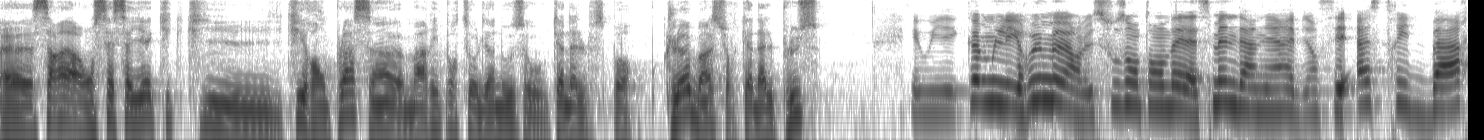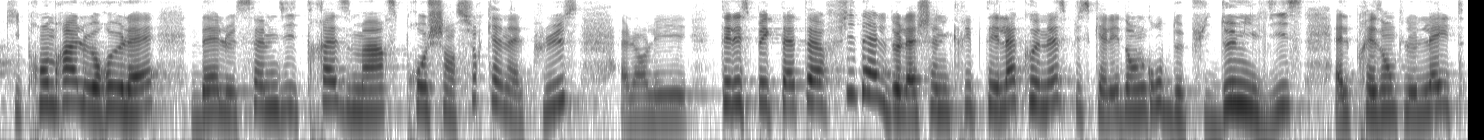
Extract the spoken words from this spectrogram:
Euh, Sarah, on sait ça y est qui, qui, qui remplace hein, Marie Portolianos au Canal Sport Club hein, sur Canal+. Et oui, comme les rumeurs le sous-entendaient la semaine dernière, eh c'est Astrid Barr qui prendra le relais dès le samedi 13 mars prochain sur Canal+. Alors les téléspectateurs fidèles de la chaîne cryptée la connaissent puisqu'elle est dans le groupe depuis 2010. Elle présente le Late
